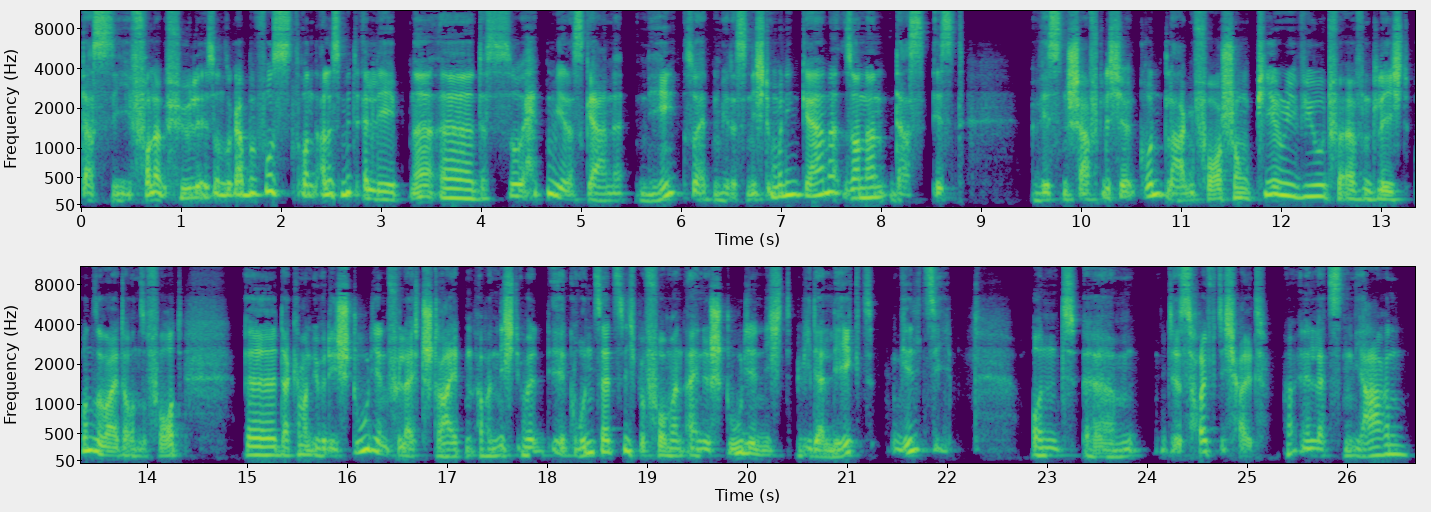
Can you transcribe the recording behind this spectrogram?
dass sie voller Gefühle ist und sogar bewusst und alles miterlebt. Ne? Äh, das so hätten wir das gerne. Nee, so hätten wir das nicht unbedingt gerne, sondern das ist wissenschaftliche Grundlagenforschung, peer-reviewed, veröffentlicht und so weiter und so fort. Äh, da kann man über die Studien vielleicht streiten, aber nicht über äh, grundsätzlich, bevor man eine Studie nicht widerlegt, gilt sie. Und ähm, das häuft sich halt ne, in den letzten Jahren,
